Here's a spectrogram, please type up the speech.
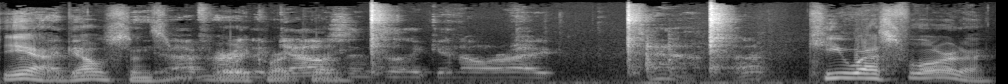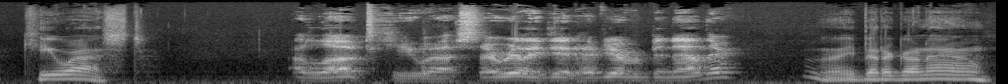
Yeah, I Galveston's I've really heard that quite. Galveston's like an all right town. Huh? Key West, Florida. Key West. I loved Key West. I really did. Have you ever been down there? Well, you better go now.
